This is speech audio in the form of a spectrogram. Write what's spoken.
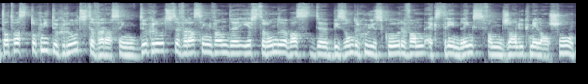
dat was toch niet de grootste verrassing. De grootste verrassing van de eerste ronde was de bijzonder goede score van extreem links, van Jean-Luc Mélenchon.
